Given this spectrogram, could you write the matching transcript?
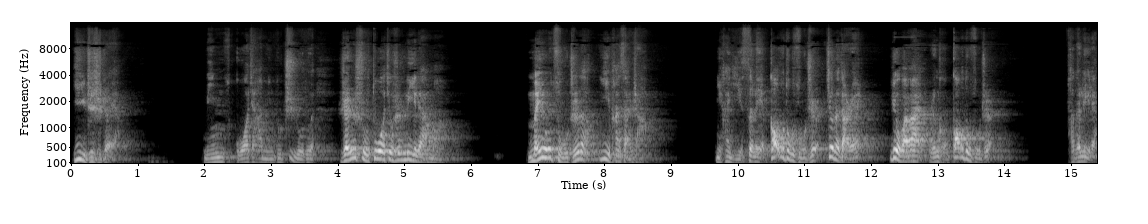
一直是这样。民国家民族制度多，人数多就是力量吗？没有组织的一盘散沙，你看以色列高度组织，就那点人，六百万人口高度组织，他的力量，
